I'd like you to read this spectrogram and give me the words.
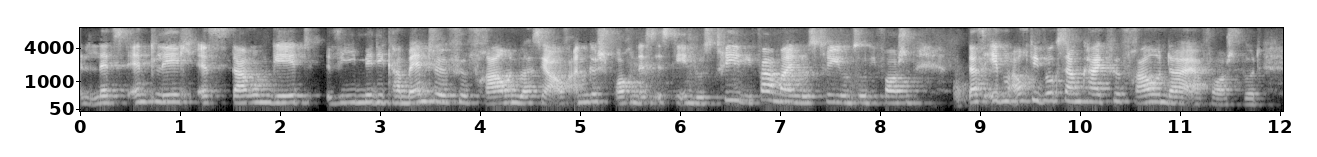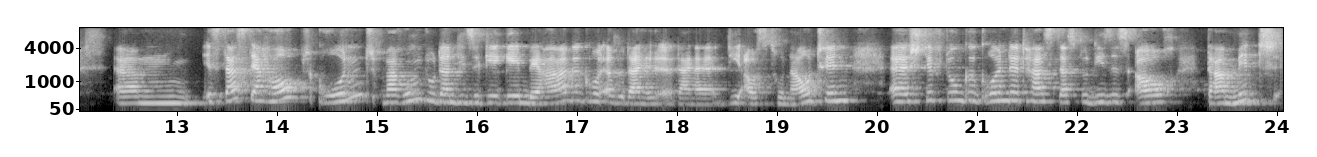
letztendlich es darum geht, wie Medikamente für Frauen, du hast ja auch angesprochen, es ist die Industrie, die Pharmaindustrie und so, die forschen, dass eben auch die Wirksamkeit für Frauen da erforscht wird. Ähm, ist das der Hauptgrund, warum du dann diese GmbH gegründet, also deine, deine die Astronautin äh, Stiftung gegründet hast, dass du dieses auch damit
